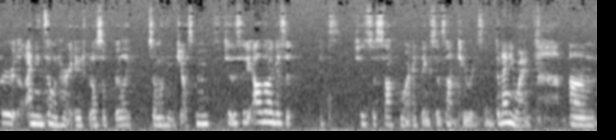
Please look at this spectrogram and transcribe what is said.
for I mean someone her age, but also for like someone who just moved to the city. Although I guess it it's she's a sophomore, I think, so it's not too recent. But anyway, um,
